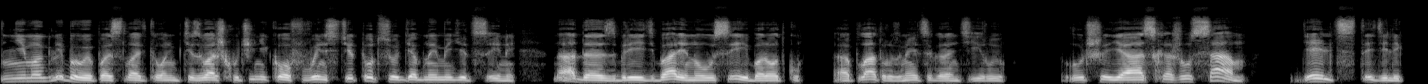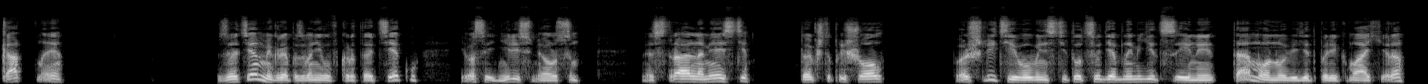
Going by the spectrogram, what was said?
Не могли бы вы послать кого-нибудь из ваших учеников в институт судебной медицины? Надо сбрить барину усы и бородку. Оплату, разумеется, гарантирую. Лучше я схожу сам. Дельце-то деликатное. Затем Мегре позвонил в картотеку, его соединили с Мерсом. Местраль на месте, только что пришел. Пошлите его в Институт судебной медицины, там он увидит парикмахера,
